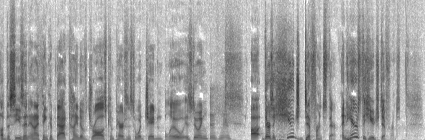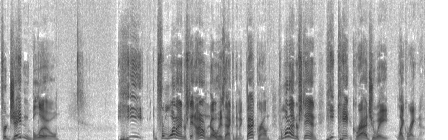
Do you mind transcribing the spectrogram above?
of the season, and I think that that kind of draws comparisons to what Jaydon Blue is doing. Mm-hmm. Uh, there's a huge difference there, and here's the huge difference for Jaydon Blue. He, from what I understand, I don't know his academic background. From what I understand, he can't graduate like right now.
